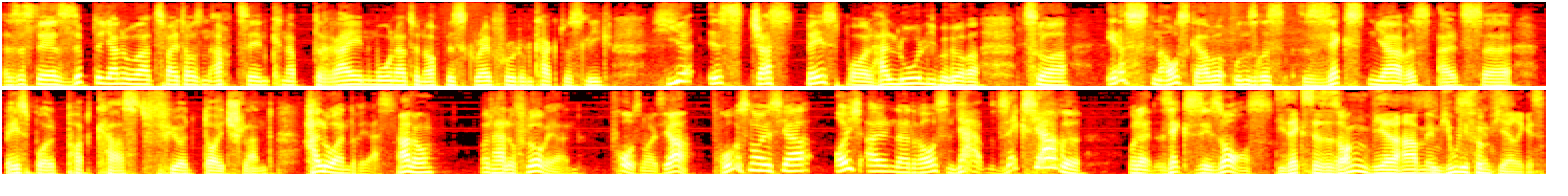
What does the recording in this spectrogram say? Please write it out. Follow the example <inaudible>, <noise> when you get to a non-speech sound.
Es ist der 7. Januar 2018, knapp drei Monate noch bis Grapefruit und Cactus League. Hier ist Just Baseball. Hallo, liebe Hörer, zur ersten Ausgabe unseres sechsten Jahres als äh, Baseball-Podcast für Deutschland. Hallo, Andreas. Hallo. Und hallo, Florian. Frohes neues Jahr. Frohes neues Jahr euch allen da draußen. Ja, sechs Jahre oder sechs Saisons. Die sechste Saison. Wir haben im Juli fünfjähriges.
